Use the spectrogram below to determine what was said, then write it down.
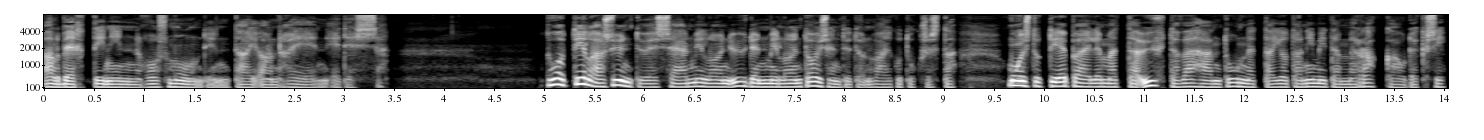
Albertinin, Rosmundin tai Andreen edessä. Tuo tila syntyessään milloin yhden milloin toisen tytön vaikutuksesta muistutti epäilemättä yhtä vähän tunnetta, jota nimitämme rakkaudeksi,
